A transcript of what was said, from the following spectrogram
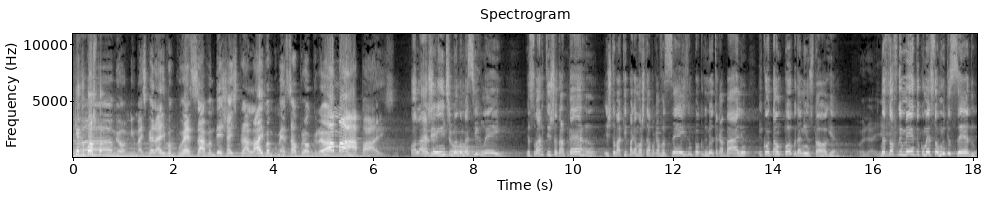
O que, que eu posso. fa- Ah, meu amigo, mas espera aí, vamos conversar, vamos deixar isso pra lá e vamos começar o programa, rapaz. Olá, É gente. Meu nome é Cirlei. Eu sou artista da Terra. Estou aqui para mostrar para vocês um pouco do meu trabalho e contar um pouco da minha história. Olha aí. Meu sofrimento começou muito cedo.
